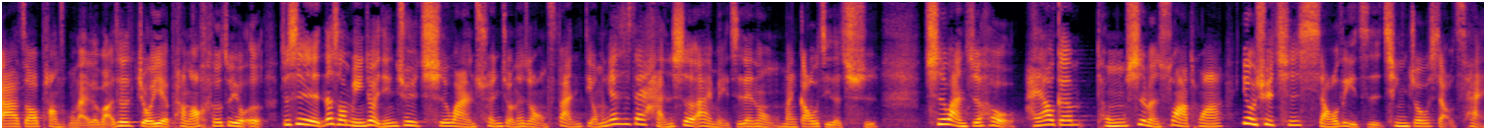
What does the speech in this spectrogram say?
大家知道胖怎么来的吧？就是酒也胖，然后喝醉又饿。就是那时候明明就已经去吃完春酒那种饭店，我们应该是在韩舍、爱美之类那种蛮高级的吃。吃完之后还要跟同事们刷拖，又去吃小李子清粥小菜。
